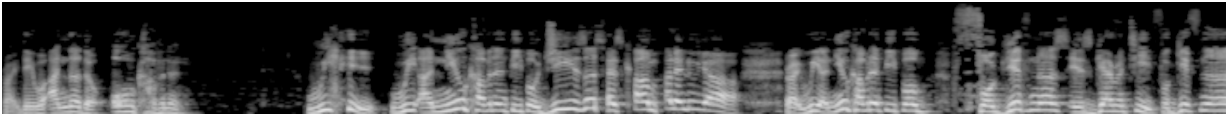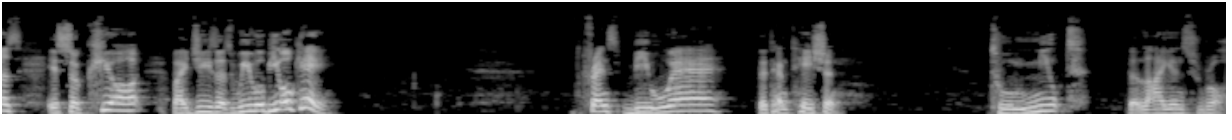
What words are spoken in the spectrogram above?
Right? They were under the old covenant. We, we are new covenant people. Jesus has come. Hallelujah. Right? We are new covenant people. Forgiveness is guaranteed. Forgiveness is secured by Jesus. We will be okay. Friends, beware the temptation to mute the lion's roar.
